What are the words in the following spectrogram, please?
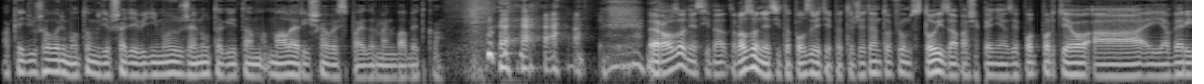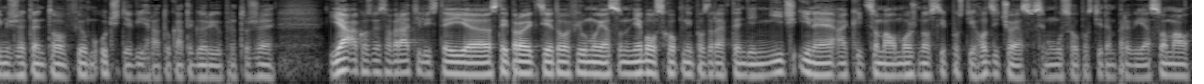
A keď už hovorím o tom, kde všade vidím moju ženu, tak je tam malé ríšavé Spider-Man babetko. rozhodne, si to, rozhodne si to pozrite, pretože tento film stojí za vaše peniaze, podporte ho a ja verím, že tento film určite vyhrá tú kategóriu, pretože ja, ako sme sa vrátili z tej, eh, z tej projekcie toho filmu, ja som nebol schopný pozerať v ten deň nič iné, a keď som mal možnosť si pustiť hocičo, ja som si musel pustiť ten prvý. Ja som mal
